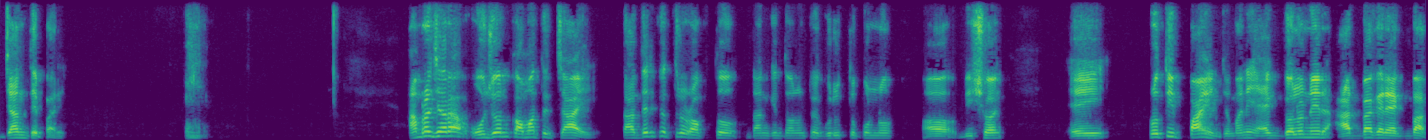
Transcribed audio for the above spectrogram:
জানতে পারি আমরা যারা ওজন কমাতে চাই, তাদের ক্ষেত্রে রক্তদান কিন্তু অনেকটা গুরুত্বপূর্ণ বিষয়। এই প্রতি পাইন্ট মানে এক গলনের আট ভাগের এক ভাগ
